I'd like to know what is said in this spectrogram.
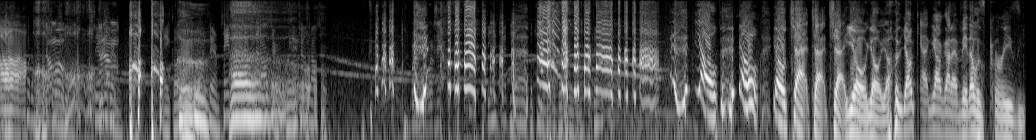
Ah. Do not move. Hey, go, go clear him. Say something to that officer. Say something to that officer. Where's he at? I think he's got the, uh, the tree. yo, yo, yo, chat, chat, chat, yo, yo, yo, y'all, can't- y'all gotta admit that was crazy.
